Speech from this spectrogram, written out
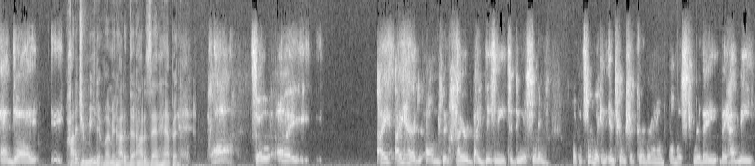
And uh, How did you meet him? I mean, how did that? How does that happen? Ah, so I, I, I had um, been hired by Disney to do a sort of, like, it's sort of like an internship program almost, where they they had me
